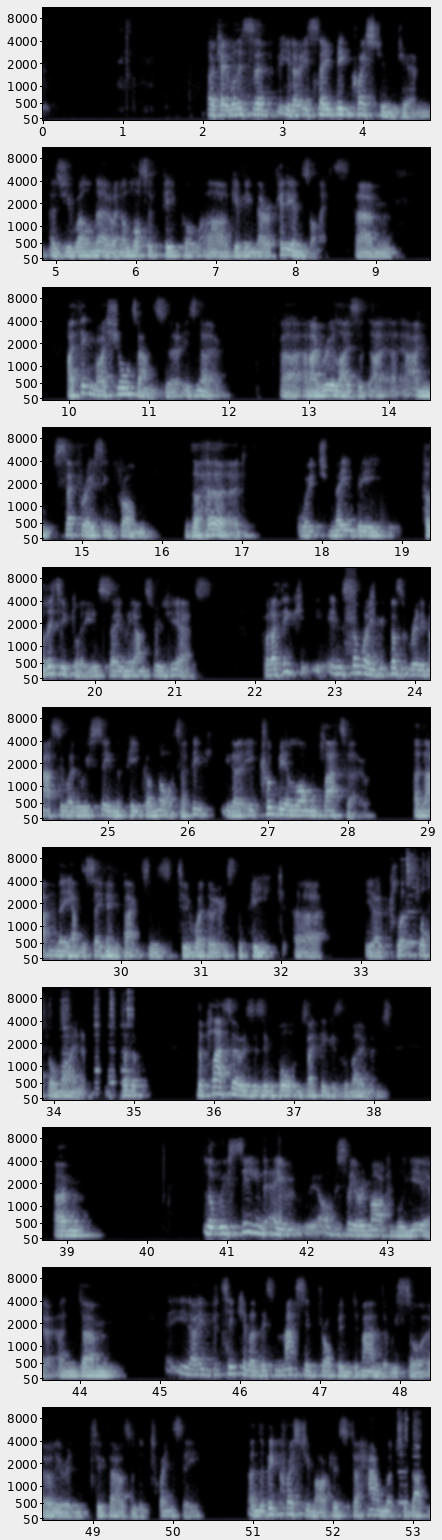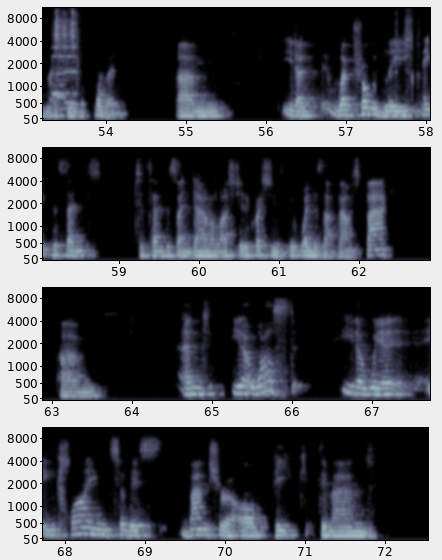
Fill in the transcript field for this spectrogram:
Okay, well, it's a you know it's a big question, Jim, as you well know, and a lot of people are giving their opinions on it. Um, I think my short answer is no, uh, and I realise that I, I'm separating from the herd, which maybe politically is saying the answer is yes. But I think in some ways it doesn't really matter whether we've seen the peak or not. I think you know it could be a long plateau, and that may have the same impact as to whether it's the peak, uh, you know, plus or minus. So the, the plateau is as important, I think, as the moment. Um, look, we've seen a obviously a remarkable year, and um, you know, in particular, this massive drop in demand that we saw earlier in 2020 and the big question mark as to how much of that has actually recovered. Um, you know, we're probably 8% to 10% down on last year. The question is, but when does that bounce back? Um, and, you know, whilst, you know, we're inclined to this mantra of peak demand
